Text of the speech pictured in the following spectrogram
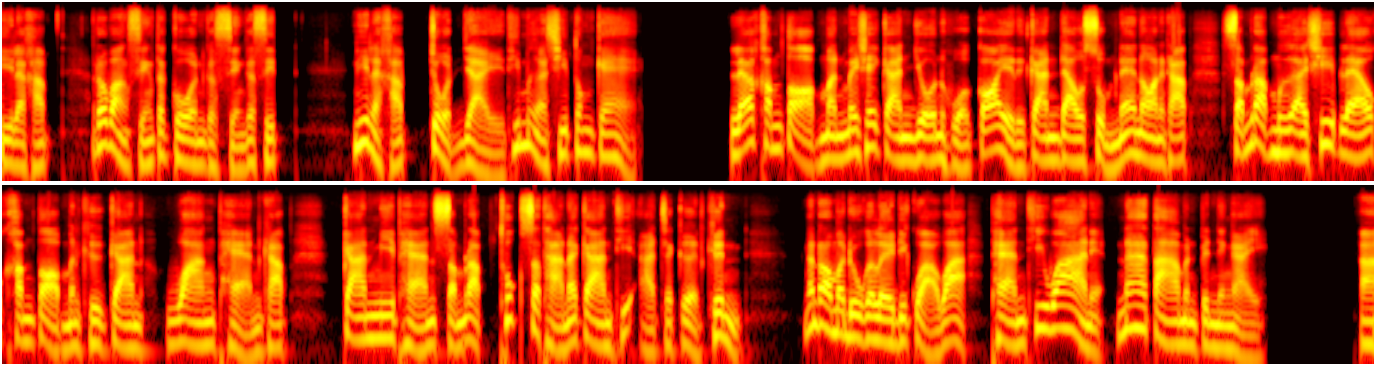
ดีล่ะครับ ระหว่างเสียงตะโกนกับเสียงกระซิบ นี่แหละครับ โจทย์ใหญ่ที่มืออาชีพต้องแก้ แล้วคำตอบมันไม่ใช่การโยนหัวก้อยหรือการเดาสุ่มแน่นอนครับสำหรับมืออาชีพแล้วคำตอบมันคือการวางแผนครับ การมีแผนสำหรับทุกสถานการณ์ที่อาจจะเกิดขึ้น งั้นเรามาดูกันเลยดีกว่าว่า แผนที่ว่าเนี่ยหน้าตามันเป็นยังไงอ่า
